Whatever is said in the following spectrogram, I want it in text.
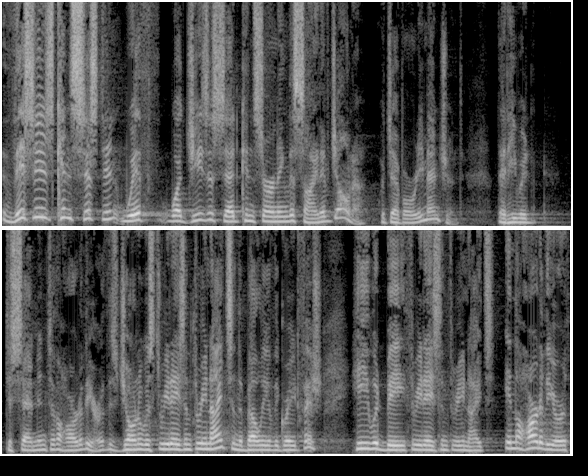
this is consistent with what Jesus said concerning the sign of Jonah, which I've already mentioned, that he would descend into the heart of the earth. As Jonah was three days and three nights in the belly of the great fish, he would be three days and three nights in the heart of the earth,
